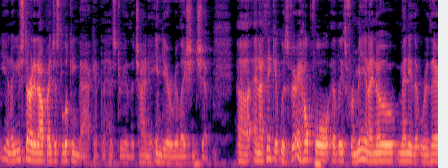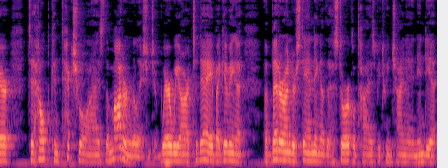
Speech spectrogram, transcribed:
you know, you started out by just looking back at the history of the China-India relationship. Uh, and I think it was very helpful, at least for me, and I know many that were there, to help contextualize the modern relationship, where we are today, by giving a, a better understanding of the historical ties between China and India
